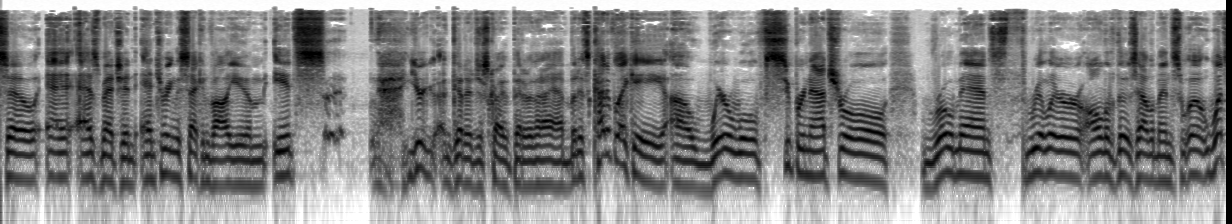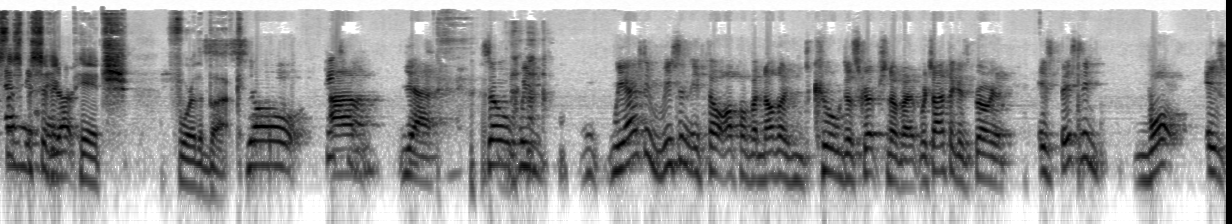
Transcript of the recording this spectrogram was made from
so a- as mentioned, entering the second volume, it's you're going to describe it better than I am, but it's kind of like a, uh werewolf, supernatural, romance, thriller, all of those elements. What's the specific Yeah. pitch for the book? So um, yeah, so we we actually recently thought up of another cool description of it, which I think is brilliant. It's basically what is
